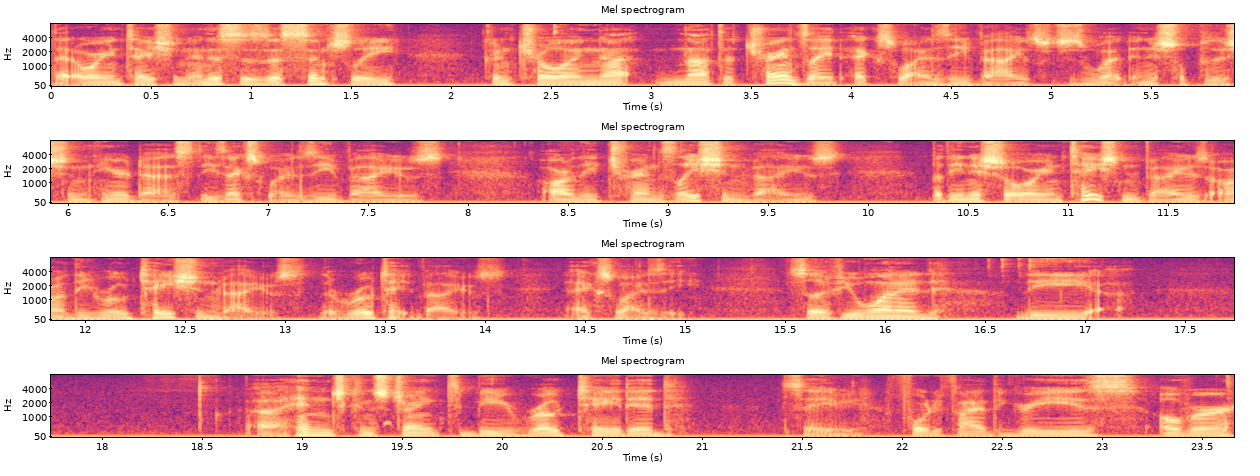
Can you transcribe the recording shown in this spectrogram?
that orientation. And this is essentially controlling not not to translate xyz values which is what initial position here does. These xyz values are the translation values but the initial orientation values are the rotation values the rotate values xyz so if you wanted the uh, hinge constraint to be rotated say 45 degrees over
